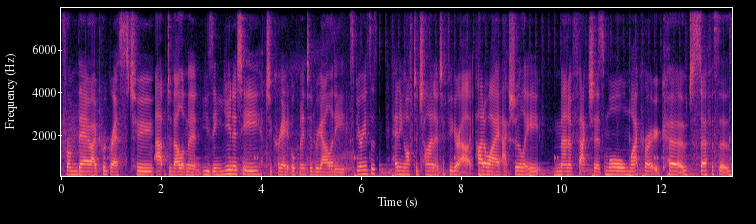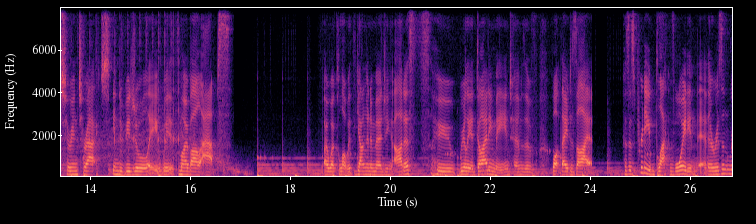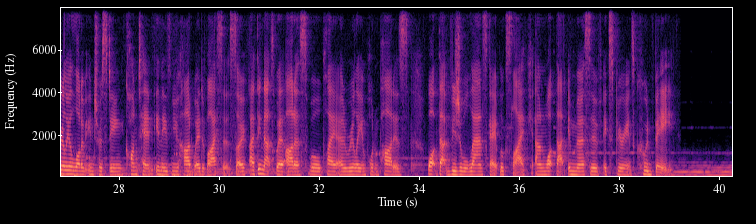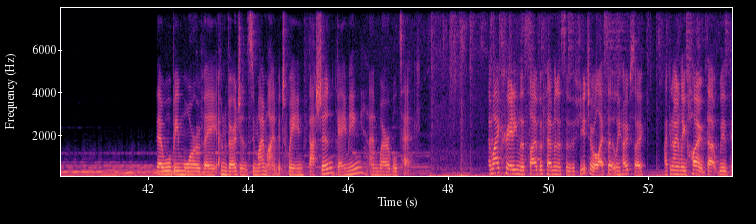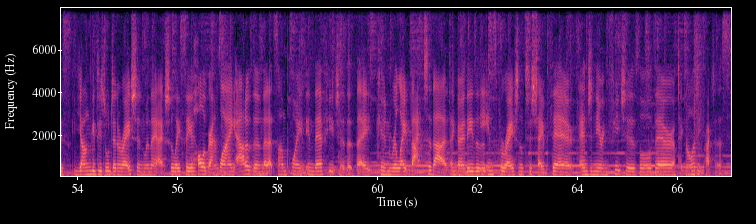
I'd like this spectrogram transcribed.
From there, I progressed to app development using Unity to create augmented reality experiences, heading off to China to figure out how do I actually manufacture small micro curved surfaces to interact individually with mobile apps. I work a lot with young and emerging artists who really are guiding me in terms of what they desire because it's pretty black void in there. There isn't really a lot of interesting content in these new hardware devices. So I think that's where artists will play a really important part is what that visual landscape looks like and what that immersive experience could be. There will be more of a convergence in my mind between fashion, gaming and wearable tech. Am I creating the cyber feminist of the future? Well, I certainly hope so. I can only hope that with this younger digital generation, when they actually see holograms flying out of them, that at some point in their future that they can relate back to that and go, these are the inspirations to shape their engineering futures or their technology practice.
